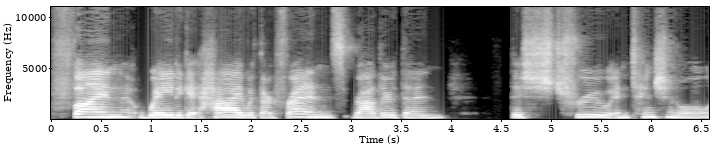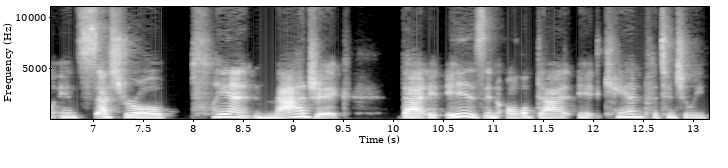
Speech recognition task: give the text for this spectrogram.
fun way to get high with our friends rather than this true, intentional, ancestral plant magic that it is and all that it can potentially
